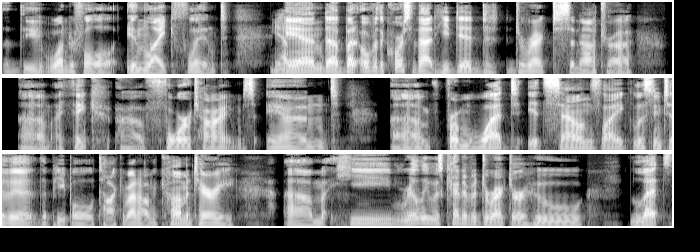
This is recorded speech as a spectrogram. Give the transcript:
the wonderful In Like Flint. Yep. And uh, but over the course of that, he did direct Sinatra, um, I think, uh, four times. And um, from what it sounds like, listening to the the people talk about it on the commentary, um, he really was kind of a director who let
